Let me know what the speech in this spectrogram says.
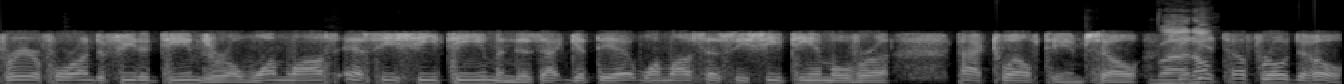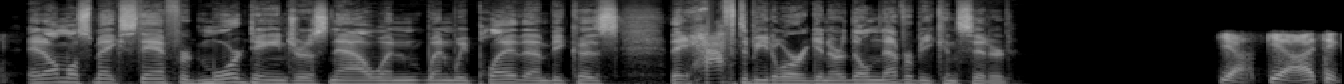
three or four undefeated teams or a one-loss SEC team, and does that get the one-loss SEC team over a Pac-12 team? So Well, it'll be a tough road to hoe. it almost makes Stanford more dangerous now when when we play them because they have to beat Oregon or they'll never be considered. Yeah, yeah, I think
